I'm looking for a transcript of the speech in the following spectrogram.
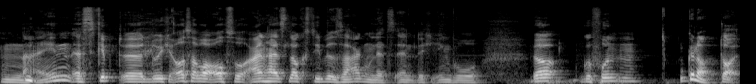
Nein, es gibt äh, durchaus aber auch so Einheitslogs, die besagen letztendlich irgendwo, ja, gefunden, Genau. toll.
